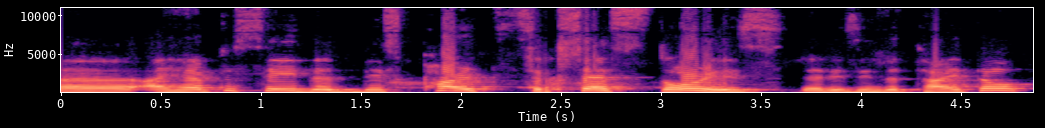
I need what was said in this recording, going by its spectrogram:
uh, I have to say that this part, success stories, that is in the title,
